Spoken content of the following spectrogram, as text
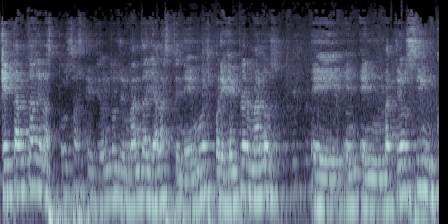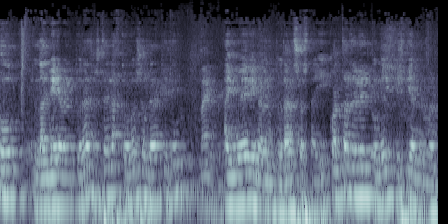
qué tantas de las cosas que Dios nos demanda ya las tenemos. Por ejemplo, hermanos, eh, en, Mateo 5, las bienaventuranzas, ustedes las conocen, ¿verdad que sí? Hay nueve bienaventuranzas ahí. ¿Cuántas debe tener el cristiano, hermano?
